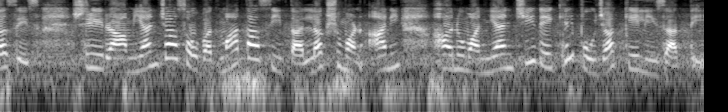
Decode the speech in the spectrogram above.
तसेच श्रीराम यांच्यासोबत माता सीता लक्ष्मण आणि हनुमान यांची देखील पूजा केली जाते.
